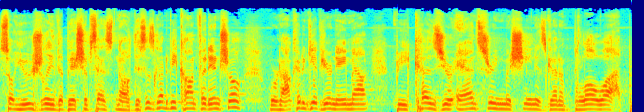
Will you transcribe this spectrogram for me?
So usually the bishop says, No, this is going to be confidential. We're not going to give your name out because your answering machine is going to blow up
